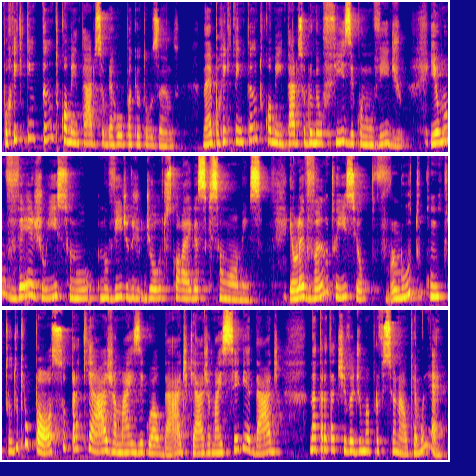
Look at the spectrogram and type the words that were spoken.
Por que, que tem tanto comentário sobre a roupa que eu estou usando? Né? Por que, que tem tanto comentário sobre o meu físico num vídeo? E eu não vejo isso no, no vídeo de, de outros colegas que são homens. Eu levanto isso, eu luto com tudo que eu posso para que haja mais igualdade, que haja mais seriedade na tratativa de uma profissional que é mulher.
